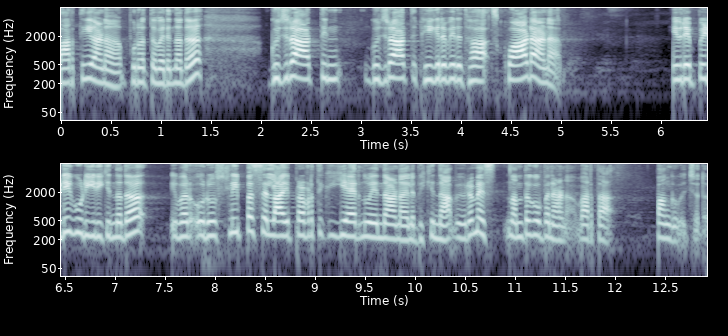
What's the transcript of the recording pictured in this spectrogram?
വാർത്തയാണ് പുറത്തു വരുന്നത്. ഗുജറാത്തിൻ ഗുജറാത്ത് ഭീകരവിരുദ്ധ സ്ക്വാഡാണ് ഇവരെ പിടികൂടിയിരിക്കുന്നത്. ഇവർ ഒരു സ്ലീപ്പർ സെല്ലായി പ്രവർത്തിക്കുകയായിരുന്നു എന്നാണ് ലഭിക്കുന്ന വിവരം. എസ്. നന്ദഗോപനാണ് വാർത്ത പങ്കുവച്ചത്.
